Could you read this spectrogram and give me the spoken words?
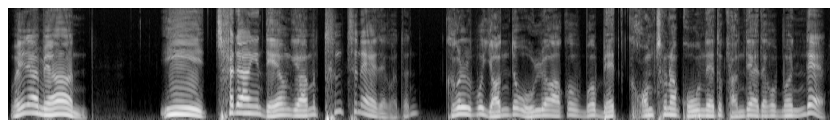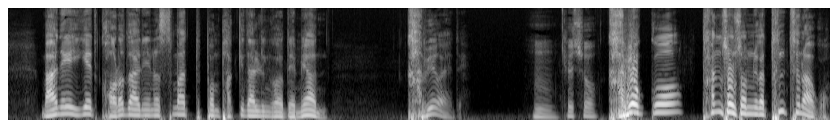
왜냐하면 이 차량이 내연기관하면 튼튼해야 되거든. 그걸 뭐 연도 올려갖고 뭐 몇 엄청난 고온에도 견뎌야 되고 뭐인데 만약에 이게 걸어다니는 스마트폰 바퀴 달린 거 되면 가벼워야 돼. 음. 그렇죠. 가볍고 탄소 섬유가 튼튼하고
